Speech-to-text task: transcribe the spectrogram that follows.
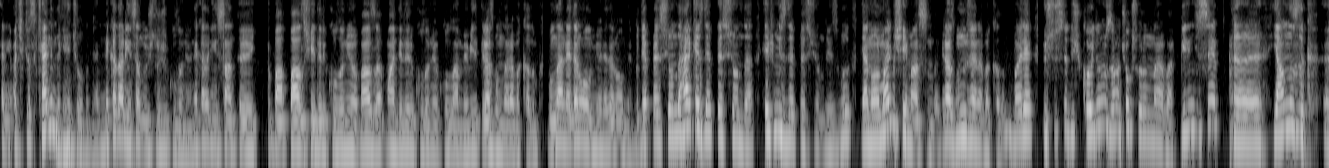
hani açıkçası kendim de genç oldum. Yani ne kadar insan uyuşturucu kullanıyor, ne kadar insan e, bazı şeyleri kullanıyor, bazı maddeleri kullanıyor, kullanmıyor. Biraz bunlara bakalım. Bunlar neden olmuyor, neden olmuyor? Bu depresyonda herkes depresyonda. Hepimiz depresyondayız. Bu ya normal bir şey mi aslında? Biraz bunun üzerine bakalım. Böyle üst üste düş koyduğumuz zaman çok sorunlar var. Birincisi e, yalnızlık. E,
